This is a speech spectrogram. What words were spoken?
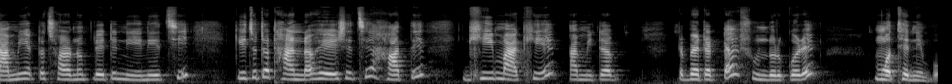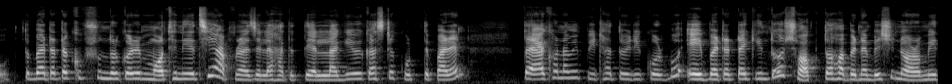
নামিয়ে একটা ছড়ানো প্লেটে নিয়ে নিয়েছি। কিছুটা ঠান্ডা হয়ে এসেছে। হাতে ঘি মাখিয়ে আমি এটা ব্যাটারটা সুন্দর করে মথে নিব। তো ব্যাটারটা খুব সুন্দর করে মথে নিয়েছি। আপনারা চাইলে হাতে তেল লাগিয়ে ওই কাজটা করতে পারেন। তো এখন আমি পিঠা তৈরি করব। এই ব্যাটারটা কিন্তু শক্ত হবে না, বেশি নরমই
